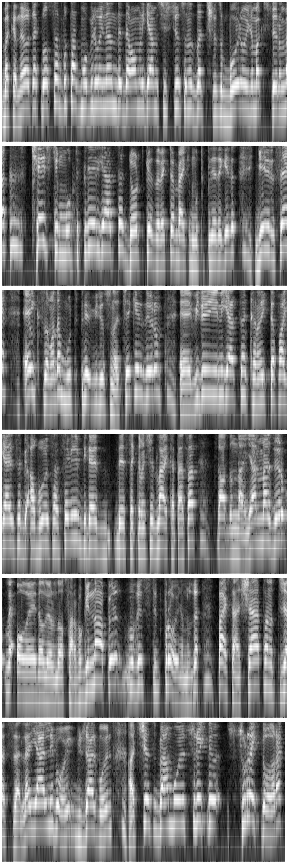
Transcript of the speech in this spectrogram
Bakın ne olacak dostlar bu tarz mobil oyunların da devamını gelmesi istiyorsanız da açıkçası bu oyunu oynamak istiyorum ben. Keşke multiplayer gelse 4 gözle bekliyorum. Belki multiplayer'e gelir. Gelirse en kısa zamanda multiplayer videosunu da çekeriz diyorum. Ee, videoya yeni geldiysen kanala ilk defa geldiyse bir abone olsan sevinirim. Bir de desteklemek için like atarsan tadından yenmez diyorum ve olaya dalıyorum dostlar. Bugün ne yapıyoruz? Bugün Street Pro oyunumuzu baştan aşağı tanıtacağız sizlerle. Yerli bir oyun, güzel bir oyun. Açıkçası ben bu oyunu sürekli sürekli olarak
